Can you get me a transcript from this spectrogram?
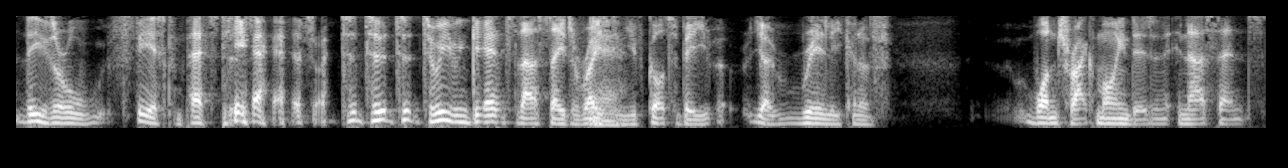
these are all fierce competitors. Yeah, that's right. To, to, to, to even get to that stage of racing, yeah. you've got to be, you know, really kind of one track minded in, in, that sense.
